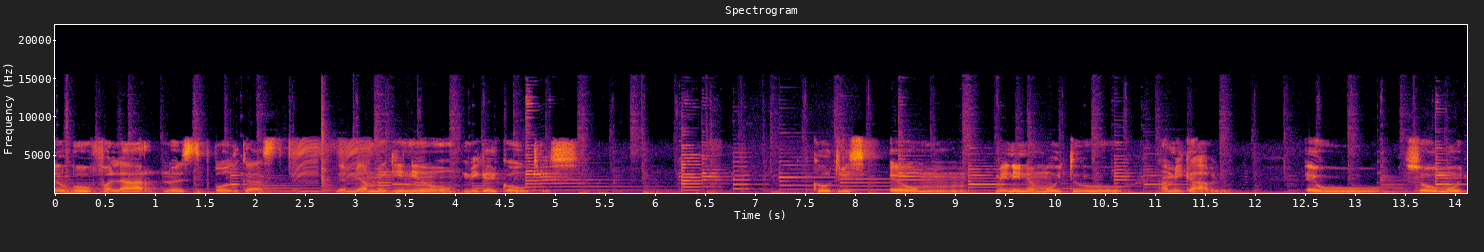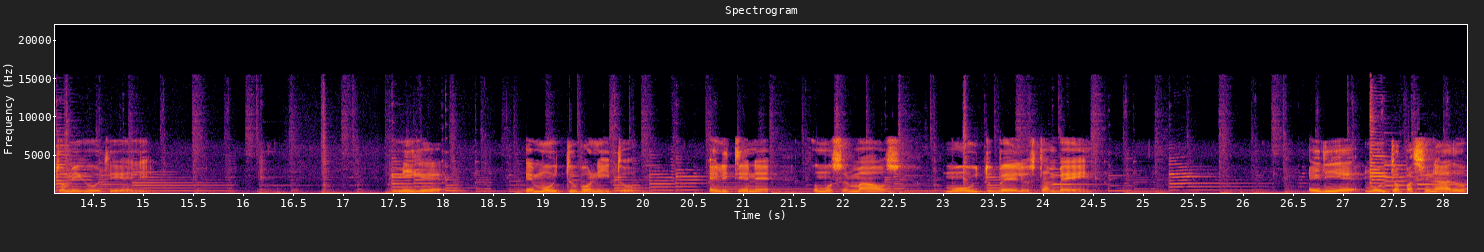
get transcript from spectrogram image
Eu vou falar neste podcast de meu amiguinho Miguel Coutris. Coutris é um menino muito amigável. Eu sou muito amigo dele. Miguel é muito bonito. Ele tem uns irmãos muito belos também. Ele é muito apaixonado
